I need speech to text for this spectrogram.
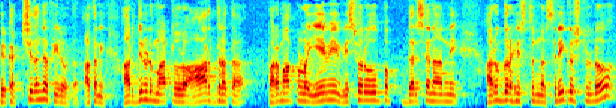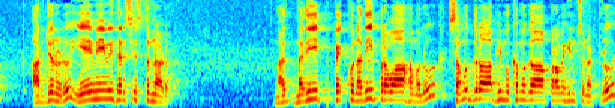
మీరు ఖచ్చితంగా ఫీల్ అవుతారు. అతని అర్జునుడి మాటల్లో ఆర్ద్రత పరమాత్మలో ఏమీ విశ్వరూప దర్శనాన్ని అనుగ్రహిస్తున్న శ్రీకృష్ణుడిలో అర్జునుడు ఏమేమి దర్శిస్తున్నాడు? నదీ పెక్కు నదీ ప్రవాహములు సముద్రాభిముఖముగా ప్రవహించున్నట్లు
